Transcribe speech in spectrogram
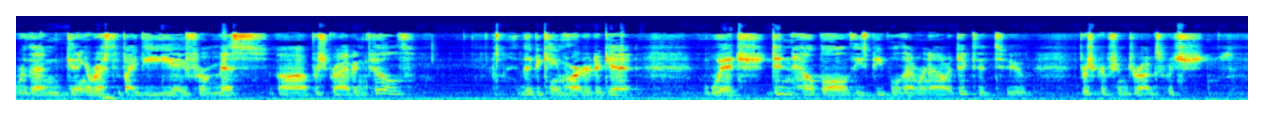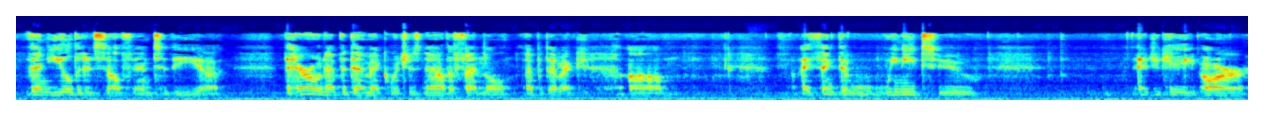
were then getting arrested by DEA for mis uh, prescribing pills. They became harder to get, which didn't help all of these people that were now addicted to prescription drugs, which then yielded itself into the uh, the heroin epidemic, which is now the fentanyl epidemic. Um, I think that we need to educate our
